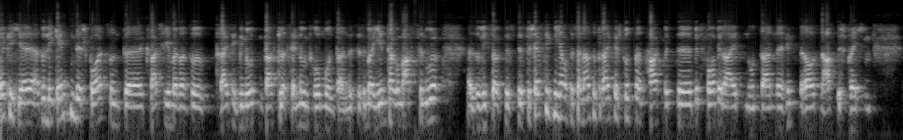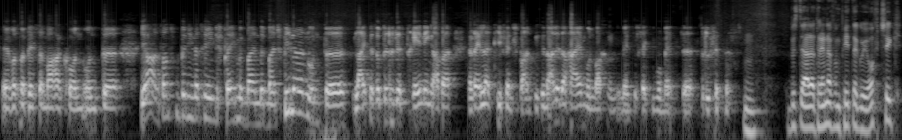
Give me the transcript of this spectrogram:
wirklich, äh, also Legenden des Sports und äh, quatsche immer dann so 30 Minuten Bastler Sendung drum und dann ist es immer jeden Tag um 18 Uhr. Also wie gesagt, das, das beschäftigt mich auch. Das sind also drei, vier Stunden am Tag mit, äh, mit Vorbereiten und dann äh, hinten raus nachbesprechen, äh, was man besser machen kann. Und äh, ja, ansonsten bin ich natürlich in Gespräch mit meinen, mit meinen Spielern und äh, leite so ein bisschen das Training, aber relativ entspannt. Die sind alle daheim und machen im Endeffekt im Moment äh, ein bisschen Fitness. Hm. Du bist ja der Trainer von Peter Gojovcik.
